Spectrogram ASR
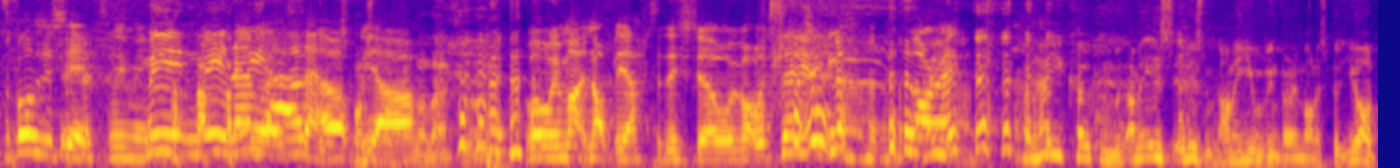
Sponsorships, we mean. Me, me and Emma have. set up, Sponsored we by a couple are. of lads. all right. Well, we might not be after this show, we're what we're saying. Sorry. And how are you coping with? I mean, it is, it is. I mean, you were being very modest, but you are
